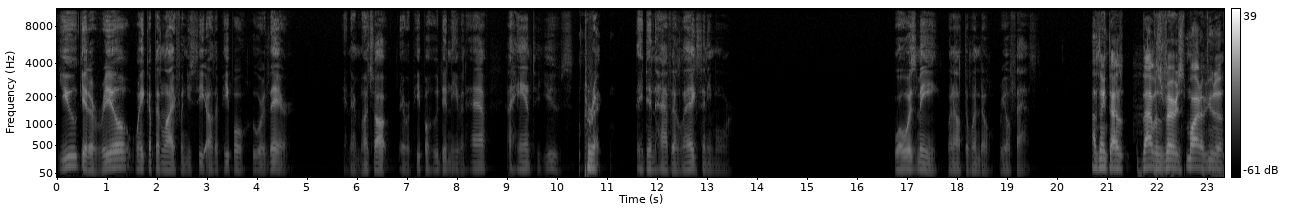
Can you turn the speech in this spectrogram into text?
you get a real wake up in life when you see other people who are there and they're much off. There were people who didn't even have a hand to use, Correct. they didn't have their legs anymore. Woe is me went out the window real fast. I think that that was very smart of you to,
